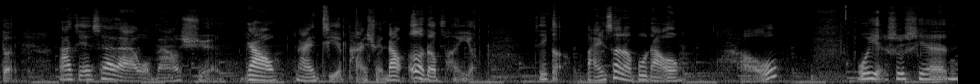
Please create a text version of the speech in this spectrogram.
对。那接下来我们要选，要来解牌，选到二的朋友，这个白色的不倒翁。好，我也是先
